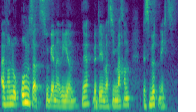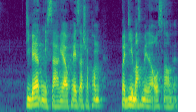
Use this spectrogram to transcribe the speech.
einfach nur Umsatz zu generieren Ja. mit dem, was sie machen, das wird nichts. Die werden nicht sagen, ja, okay, Sascha, komm, bei dir machen wir eine Ausnahme.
